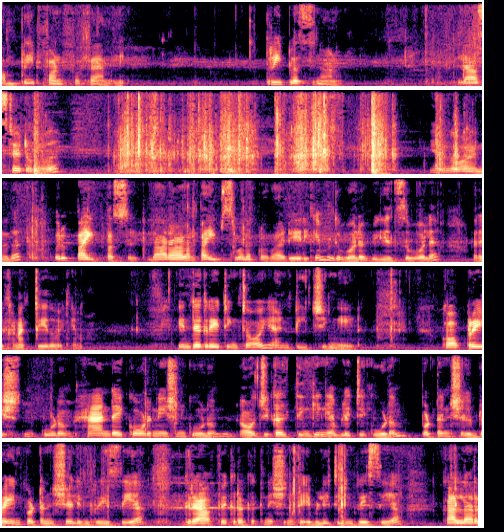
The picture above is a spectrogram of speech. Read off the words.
complete fun for family three പ്ലസ്സിനാണ് ലാസ്റ്റായിട്ടുള്ളത് എന്ന് പറയുന്നത് ഒരു പൈപ്പ് പസിൽ ധാരാളം പൈപ്പ്സ് പോലെ പ്രൊവൈഡ് ചെയ്തിരിക്കും. ഇതുപോലെ വീൽസ് പോലെ അവർ കണക്ട് ചെയ്ത് വയ്ക്കണം integrating toy and teaching aid cooperation കൂടും ഹാൻഡ് ഐ കോർഡിനേഷൻ കൂടും ലോജിക്കൽ തിങ്കിങ് എബിലിറ്റി കൂടും പൊട്ടൻഷ്യൽ ബ്രെയിൻ പൊട്ടൻഷ്യൽ ഇൻക്രീസ് ചെയ്യുക ഗ്രാഫിക് റെക്കഗ്നിഷൻ എബിലിറ്റി ഇൻക്രീസ് ചെയ്യുക കളർ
